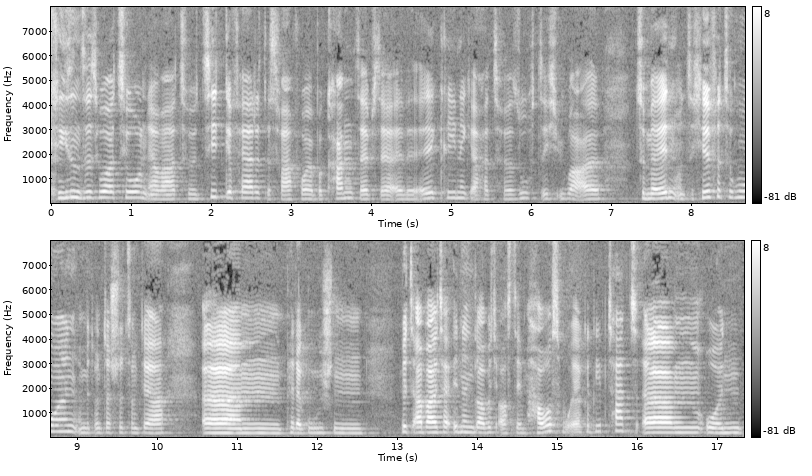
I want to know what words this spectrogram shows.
Krisensituation. Er war suizidgefährdet. Es war vorher bekannt, selbst der LWL-Klinik. Er hat versucht, sich überall zu melden und sich Hilfe zu holen mit Unterstützung der ähm, pädagogischen MitarbeiterInnen, glaube ich, aus dem Haus, wo er gelebt hat. Ähm, und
